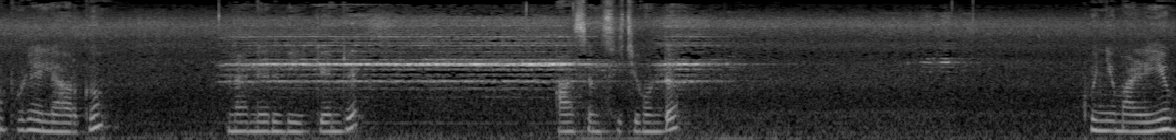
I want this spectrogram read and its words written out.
അപ്പോൾ എല്ലാവർക്കും നല്ലൊരു വീക്കെൻഡ് ആശംസിച്ചുകൊണ്ട് കുഞ്ഞുമഴയും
